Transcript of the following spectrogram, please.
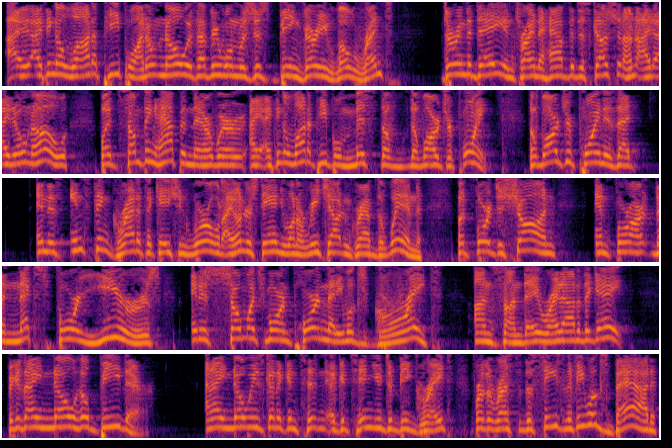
I, I think a lot of people, I don't know if everyone was just being very low rent during the day and trying to have the discussion. I, I, I don't know, but something happened there where I, I think a lot of people missed the, the larger point. The larger point is that in this instant gratification world, I understand you want to reach out and grab the win, but for Deshaun and for our, the next four years, it is so much more important that he looks great on Sunday right out of the gate because I know he'll be there. And I know he's going to continue, continue to be great for the rest of the season. If he looks bad,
